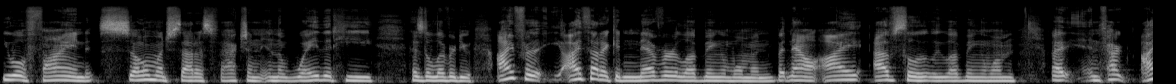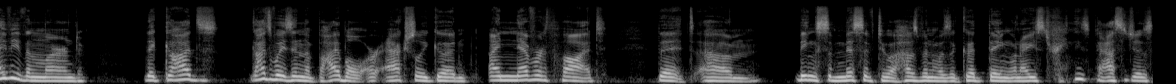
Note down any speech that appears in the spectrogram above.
you will find so much satisfaction in the way that He has delivered you. I for I thought I could never love being a woman, but now I absolutely love being a woman. in fact, I've even learned that God's God's ways in the Bible are actually good. I never thought that um, being submissive to a husband was a good thing when I used to read these passages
